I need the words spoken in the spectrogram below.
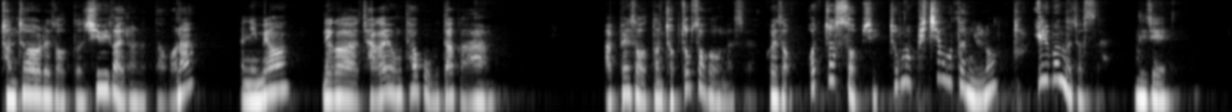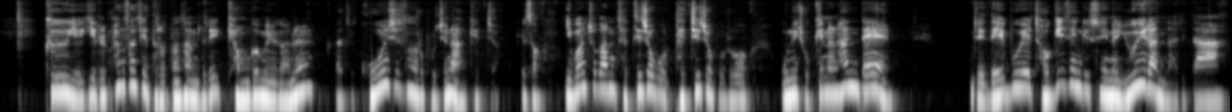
전철에서 어떤 시위가 일어났다거나 아니면 내가 자가용 타고 오다가 앞에서 어떤 접촉사고가 났어요. 그래서 어쩔 수 없이 정말 피치 못한 일로 1분 늦었어요. 근데 이제 그 얘기를 평상시에 들었던 사람들이 경금일간을 그다지 고운 시선으로 보지는 않겠죠. 그래서 이번 주간은 대체적으로, 대체적으로 운이 좋기는 한데 이제 내부에 적이 생길 수 있는 유일한 날이다.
